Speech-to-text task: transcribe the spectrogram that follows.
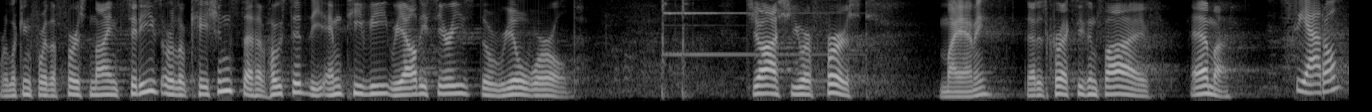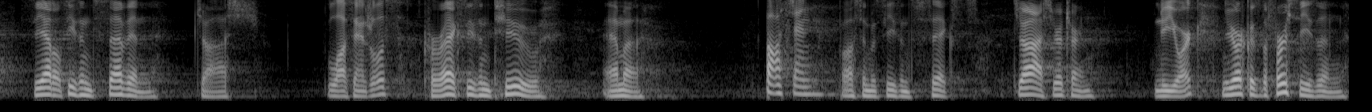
We're looking for the first nine cities or locations that have hosted the MTV reality series The Real World. Josh, you are first. Miami? That is correct. Season five. Emma. Seattle? Seattle, season seven. Josh. Los Angeles? Correct. Season two. Emma. Boston. Boston was season six. Josh, your turn. New York? New York was the first season.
